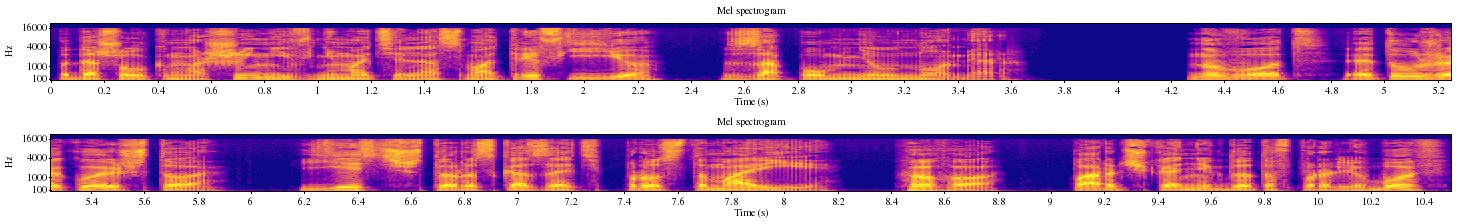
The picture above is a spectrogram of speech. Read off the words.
подошел к машине и, внимательно осмотрев ее, запомнил номер. Ну вот, это уже кое-что. Есть что рассказать просто Марии. Хо-хо, парочка анекдотов про любовь,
